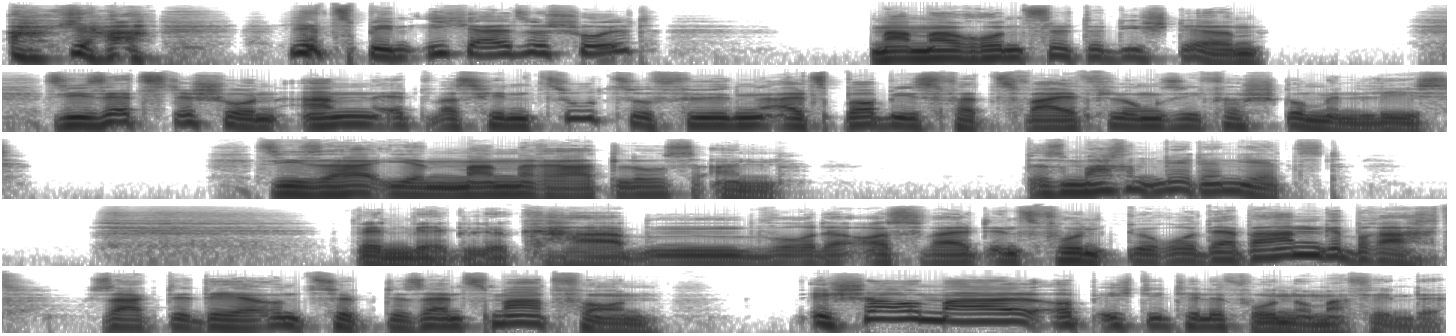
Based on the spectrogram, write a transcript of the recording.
Ach ja, jetzt bin ich also schuld? Mama runzelte die Stirn. Sie setzte schon an, etwas hinzuzufügen, als Bobbys Verzweiflung sie verstummen ließ. Sie sah ihren Mann ratlos an. Was machen wir denn jetzt? Wenn wir Glück haben, wurde Oswald ins Fundbüro der Bahn gebracht, sagte der und zückte sein Smartphone. Ich schau mal, ob ich die Telefonnummer finde.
